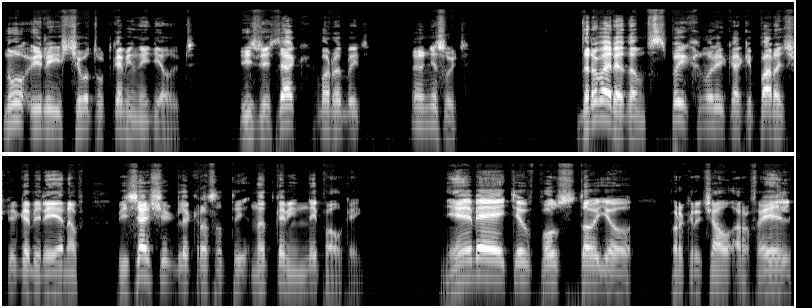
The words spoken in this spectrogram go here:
ну, или из чего тут камины делают. Известяк, может быть, э, не суть. Дрова рядом вспыхнули, как и парочка гобеленов, висящих для красоты над каминной полкой. — Не бейте впустую! — прокричал Рафаэль,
